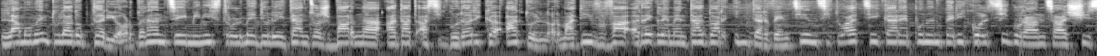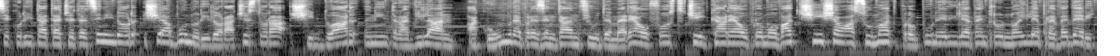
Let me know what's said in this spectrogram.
La momentul adoptării ordonanței, ministrul mediului Tanțoș Barna a dat asigurări că actul normativ va reglementa doar inter intervenții în situații care pun în pericol siguranța și securitatea cetățenilor și a bunurilor acestora și doar în intravilan. Acum, reprezentanții UDMR au fost cei care au promovat și și-au asumat propunerile pentru noile prevederi,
